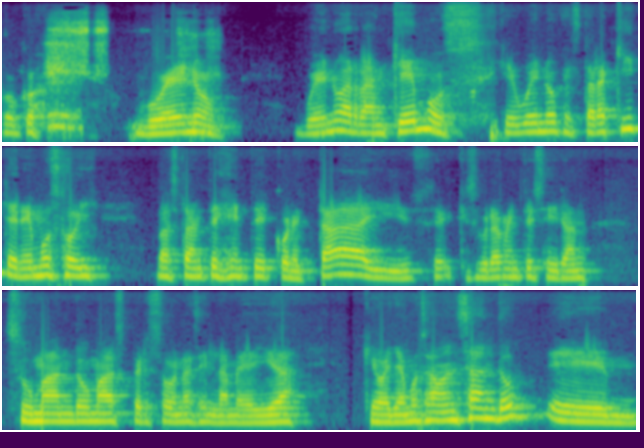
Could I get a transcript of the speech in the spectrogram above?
bueno, bueno, arranquemos. Qué bueno que estar aquí. Tenemos hoy bastante gente conectada y que seguramente se irán sumando más personas en la medida que vayamos avanzando. Eh,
